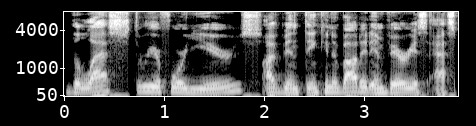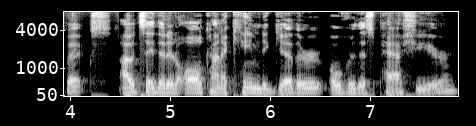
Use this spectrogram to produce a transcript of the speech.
The last three or four years, I've been thinking about it in various aspects. I would say that it all kind of came together over this past year.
